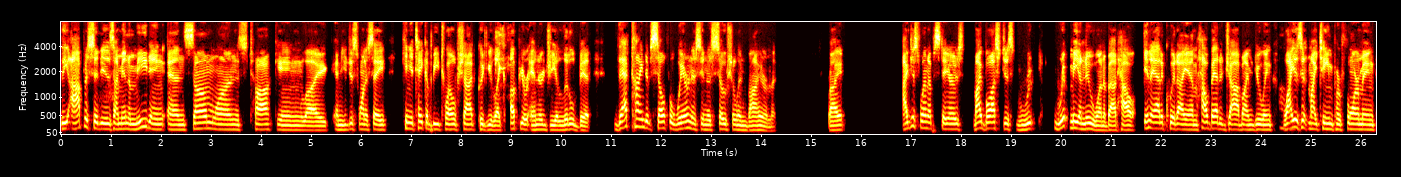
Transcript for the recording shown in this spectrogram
The opposite is I'm in a meeting and someone's talking like, and you just want to say, Can you take a B12 shot? Could you like up your energy a little bit? That kind of self awareness in a social environment, right? I just went upstairs. My boss just ri- ripped me a new one about how inadequate I am, how bad a job I'm doing, why oh. isn't my team performing?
